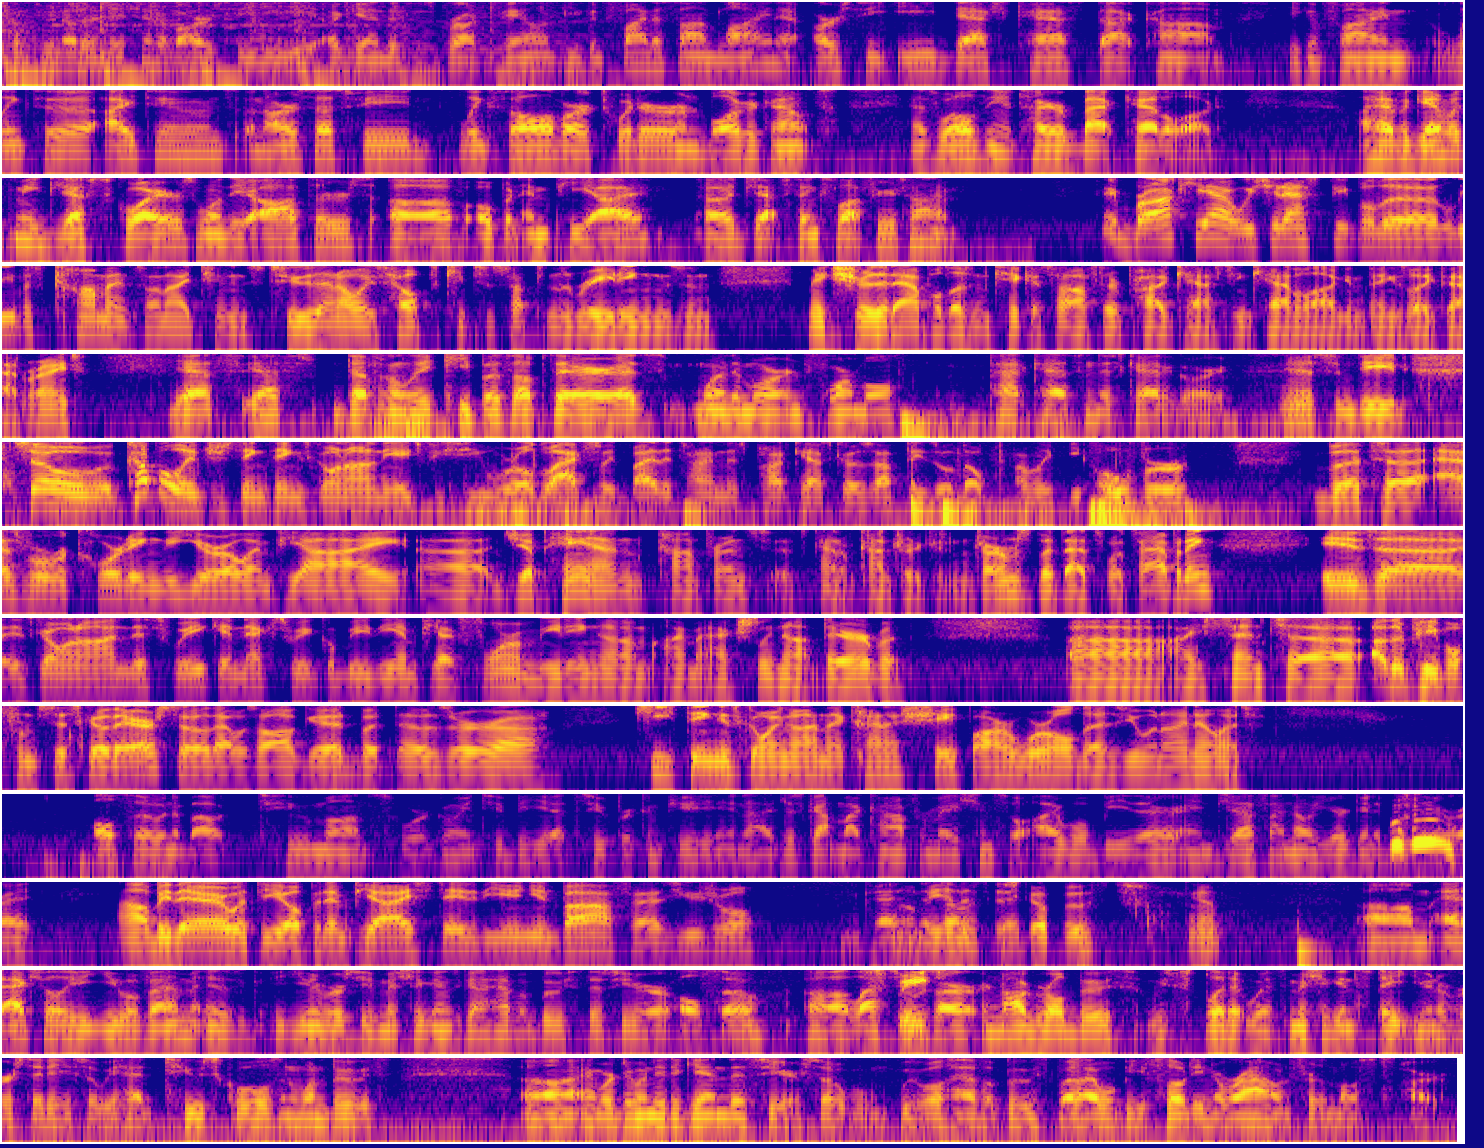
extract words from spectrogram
welcome to another edition of RCE. Again, this is Brock Palen. You can find us online at rce-cast.com. You can find a link to iTunes, an RSS feed, links to all of our Twitter and blog accounts, as well as the entire back catalog. I have again with me Jeff Squyres, one of the authors of OpenMPI. Uh, Jeff, thanks a lot for your time. Hey, Brock. Yeah, we should ask people to leave us comments on iTunes too. That always helps, keeps us up in the ratings, and make sure that Apple doesn't kick us off their podcasting catalog and things like that, right? Yes, yes. Definitely keep us up there as one of the more informal podcasts in this category. Yes, indeed. So, a couple interesting things going on in the HPC world. Well, actually, by the time this podcast goes up, these will they'll probably be over. But uh, as we're recording the Euro MPI uh, Japan conference, it's kind of contradictory in terms, but that's what's happening. Is uh, is going on this week, and next week will be the MPI forum meeting. Um, I'm actually not there, but uh, I sent uh, other people from Cisco there, so that was all good. But those are uh, key things going on that kind of shape our world as you and I know it. Also, in about two months, we're going to be at supercomputing, and I just got my confirmation, so I will be there. And Jeff, I know you're going to be Woo-hoo! there, right? I'll be there with the Open MPI State of the Union BOF as usual. Okay, and I'll be in the Cisco good. booth. Yep. Um, and actually, U of M is University of Michigan is going to have a booth this year also. Uh, last Sweet. year was our inaugural booth. We split it with Michigan State University, so we had two schools in one booth. Uh, and we're doing it again this year, so we will have a booth, but I will be floating around for the most part.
